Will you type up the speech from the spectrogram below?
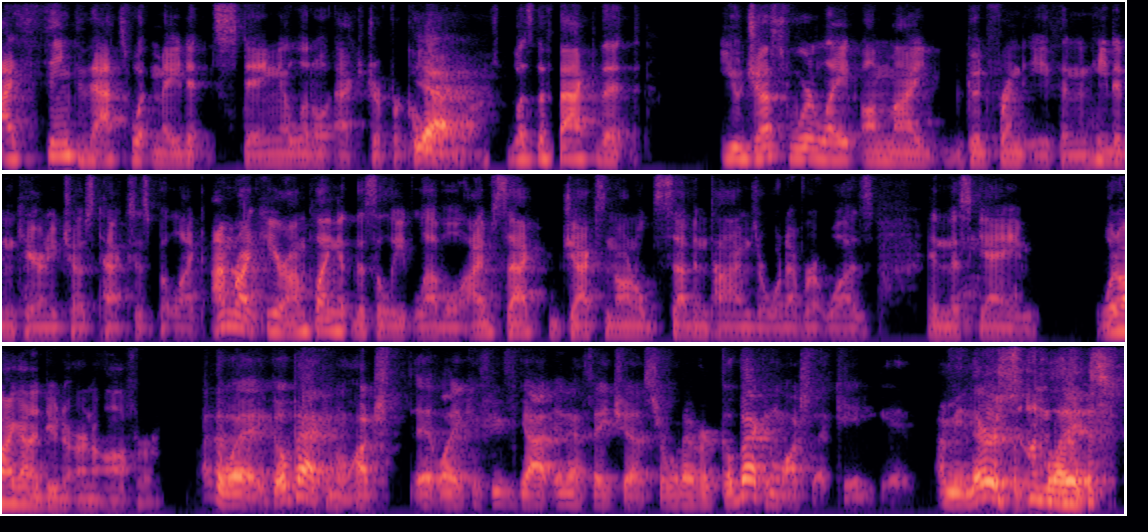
I think that's what made it sting a little extra for Colton Yeah. Was the fact that you just were late on my good friend Ethan and he didn't care and he chose Texas. But like I'm right here, I'm playing at this elite level. I've sacked Jackson Arnold seven times or whatever it was in this game. What do I got to do to earn an offer? By the way, go back and watch it. Like, if you've got NFHS or whatever, go back and watch that Katy game. I mean, there are some plays,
